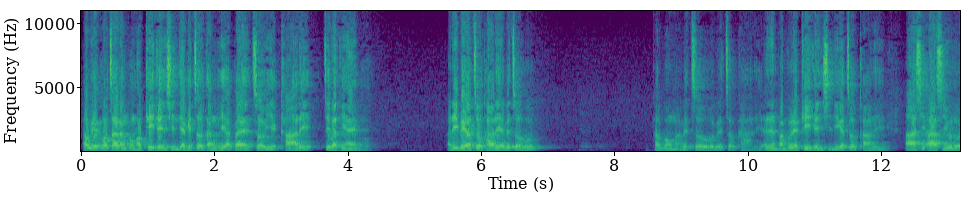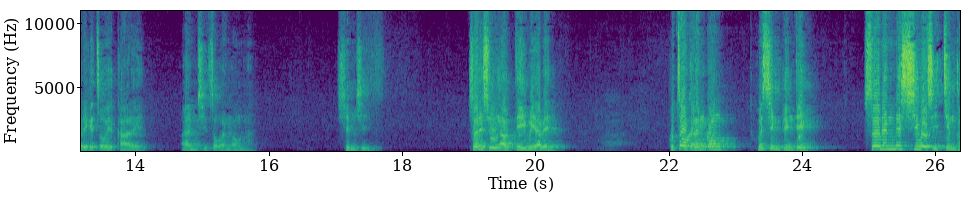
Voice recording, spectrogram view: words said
啊，有个古早人讲，互气天神掠去做东西，后摆做伊诶骹咧，这捌听诶无？啊，你要做骹咧，也要做粉？较戆嘛，要做粉，要做骹咧。啊，人万本来气天神，你去做骹咧，啊是阿修罗，你去做伊骹咧，啊，毋是做冤枉嘛？是毋是？所以你修要有智慧啊，面。佛祖甲恁讲，佛性平等，所以咱咧修诶是净土，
